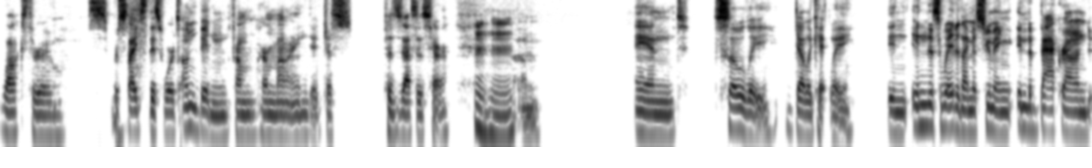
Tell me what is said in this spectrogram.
walks through, recites this words unbidden from her mind. It just possesses her, Mm-hmm. um, and slowly, delicately, in in this way that I'm assuming in the background,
